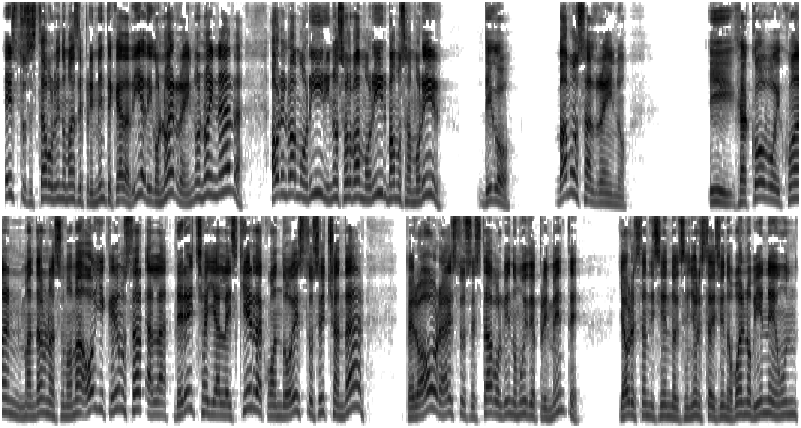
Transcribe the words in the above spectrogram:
esto se está volviendo más deprimente cada día. Digo, no hay reino, no hay nada. Ahora Él va a morir y no solo va a morir, vamos a morir. Digo, vamos al reino. Y Jacobo y Juan mandaron a su mamá, oye, queremos estar a la derecha y a la izquierda cuando esto se echa a andar. Pero ahora esto se está volviendo muy deprimente. Y ahora están diciendo, el Señor está diciendo, bueno, viene un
